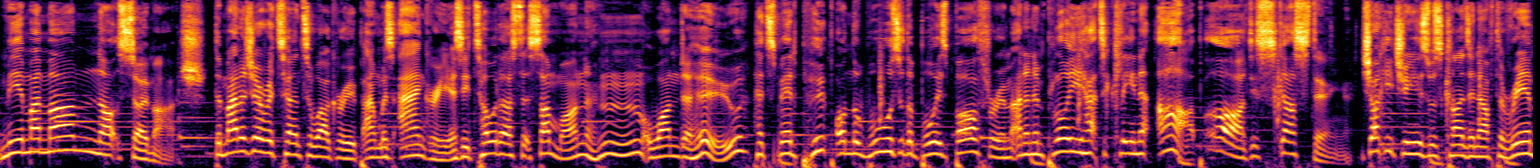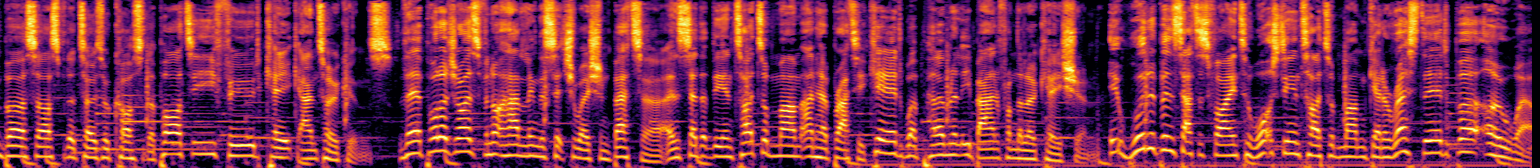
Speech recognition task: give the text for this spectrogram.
Me and my mum, not so much. The manager returned to our group and was angry as he told us that someone, hmm, wonder who, had smeared poop on the walls of the boys' bathroom and an employee had to clean it up. Oh, disgusting. Chuck E. Cheese was kind enough to reimburse us for the total cost of the party, food, cake, and tokens. They apologised for not handling the situation better and said that the entitled mum and her bratty kid were permanently banned from the location. It would have been satisfying to watch the entitled mum get arrested, but oh well.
